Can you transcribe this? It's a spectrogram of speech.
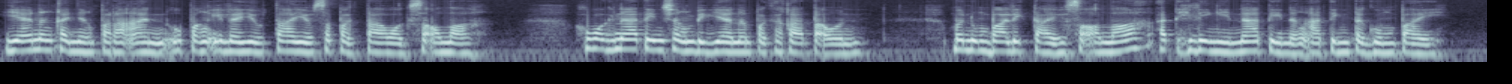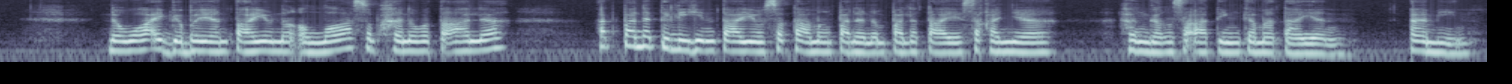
Yan ang kanyang paraan upang ilayo tayo sa pagtawag sa Allah. Huwag natin siyang bigyan ng pagkakataon. Manumbalik tayo sa Allah at hilingin natin ang ating tagumpay. Nawa ay gabayan tayo ng Allah subhanahu wa ta'ala at panatilihin tayo sa tamang pananampalataya sa Kanya hanggang sa ating kamatayan. Amin.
